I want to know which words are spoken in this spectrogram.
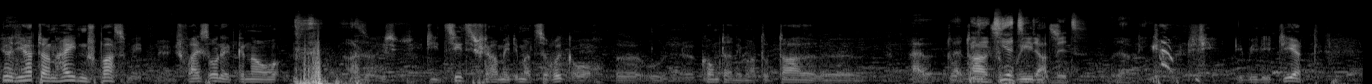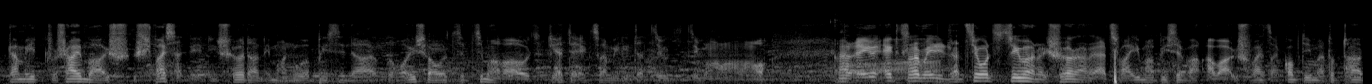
Ja, die hat da einen Heidenspaß mit. Ne? Ich weiß auch nicht genau. Also, ich, die zieht sich damit immer zurück auch äh, und äh, kommt dann immer total. Äh, Äh, Total meditiert zufrieden. damit? Ja, die, die meditiert damit scheinbar, ich, ich weiß halt nicht, ich höre dann immer nur ein bisschen da Geräusche aus dem Zimmer raus. Die hat ja extra Meditationszimmer. Hat ein extra Meditationszimmer. Ich höre dann ja zwar immer ein bisschen was, aber ich weiß, da kommt die immer total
